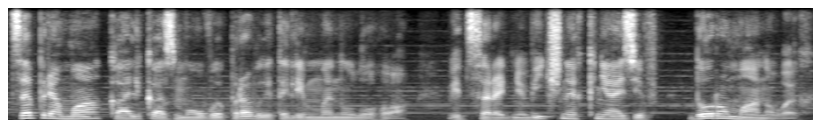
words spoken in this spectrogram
це пряма калька змови правителів минулого від середньовічних князів до Романових.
